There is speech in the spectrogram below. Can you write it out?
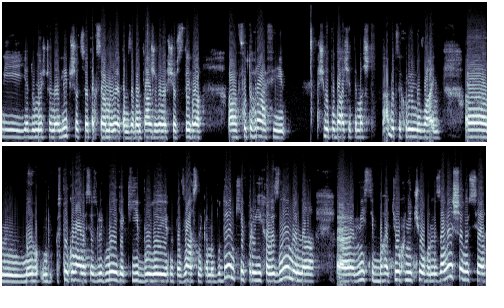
І я думаю, що найліпше це так само я там завантажувала, що встигла фотографії. Щоб побачити масштаби цих руйнувань, ми спілкувалися з людьми, які були наприклад, власниками будинків, приїхали з ними на е, місці багатьох нічого не залишилося.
